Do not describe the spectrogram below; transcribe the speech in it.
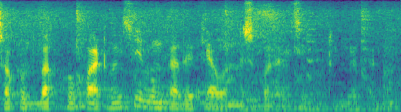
শপথ বাক্য পাঠ হয়েছে এবং তাদেরকে অ্যাওয়ারনেস করা হয়েছে ভোটিং নিয়ে।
